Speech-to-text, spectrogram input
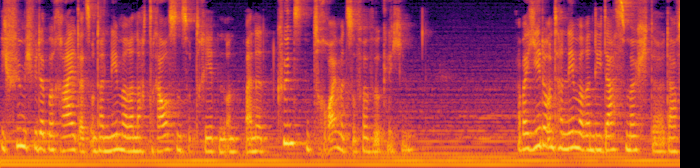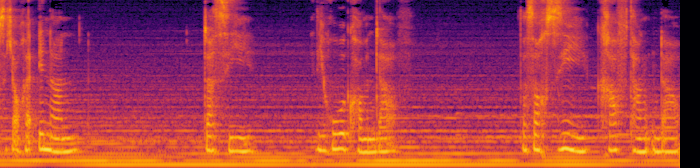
Ich fühle mich wieder bereit, als Unternehmerin nach draußen zu treten und meine kühnsten Träume zu verwirklichen. Aber jede Unternehmerin, die das möchte, darf sich auch erinnern, dass sie in die Ruhe kommen darf dass auch sie Kraft tanken darf,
